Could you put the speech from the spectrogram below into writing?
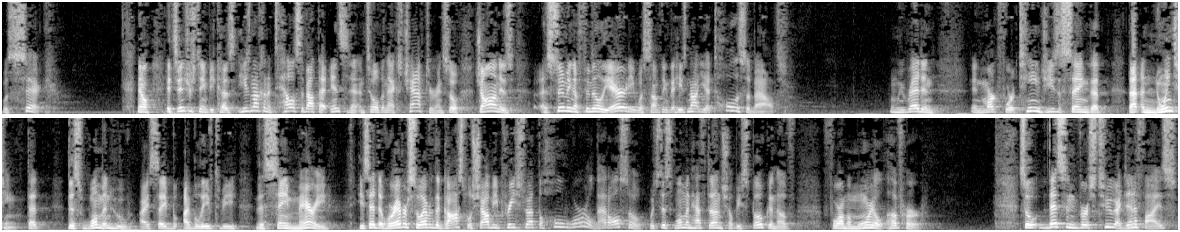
was sick. Now, it's interesting because he's not going to tell us about that incident until the next chapter. And so John is assuming a familiarity with something that he's not yet told us about. And we read in, in Mark 14, Jesus saying that that anointing, that this woman, who I say I believe to be the same Mary, he said that wherever soever the gospel shall be preached throughout the whole world, that also which this woman hath done shall be spoken of for a memorial of her. So this in verse 2 identifies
